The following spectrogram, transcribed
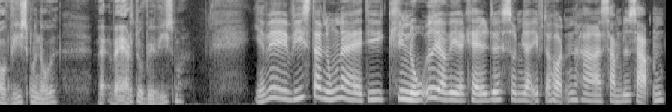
at vise mig noget. Hvad, hvad er det, du vil vise mig? Jeg vil vise dig nogle af de klinodier, vil jeg kalde det, som jeg efterhånden har samlet sammen.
